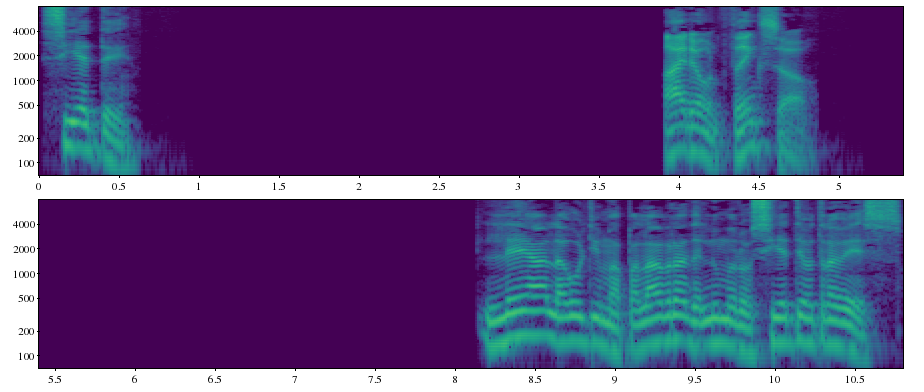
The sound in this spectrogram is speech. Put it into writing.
7. I don't think so. Lea la última palabra del número 7 otra vez.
